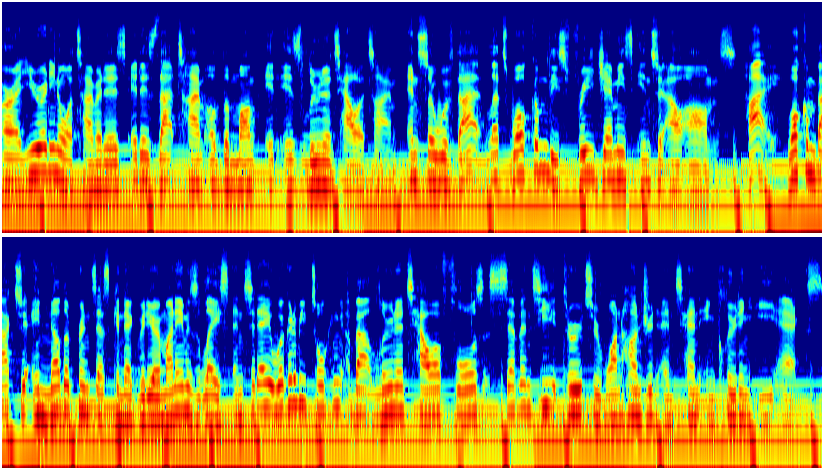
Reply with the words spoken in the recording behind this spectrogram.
Alright, you already know what time it is. It is that time of the month. It is Lunar Tower time. And so with that, let's welcome these free gemmies into our arms. Hi, welcome back to another Princess Connect video. My name is Lace, and today we're going to be talking about Lunar Tower floors 70 through to 110, including EX.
